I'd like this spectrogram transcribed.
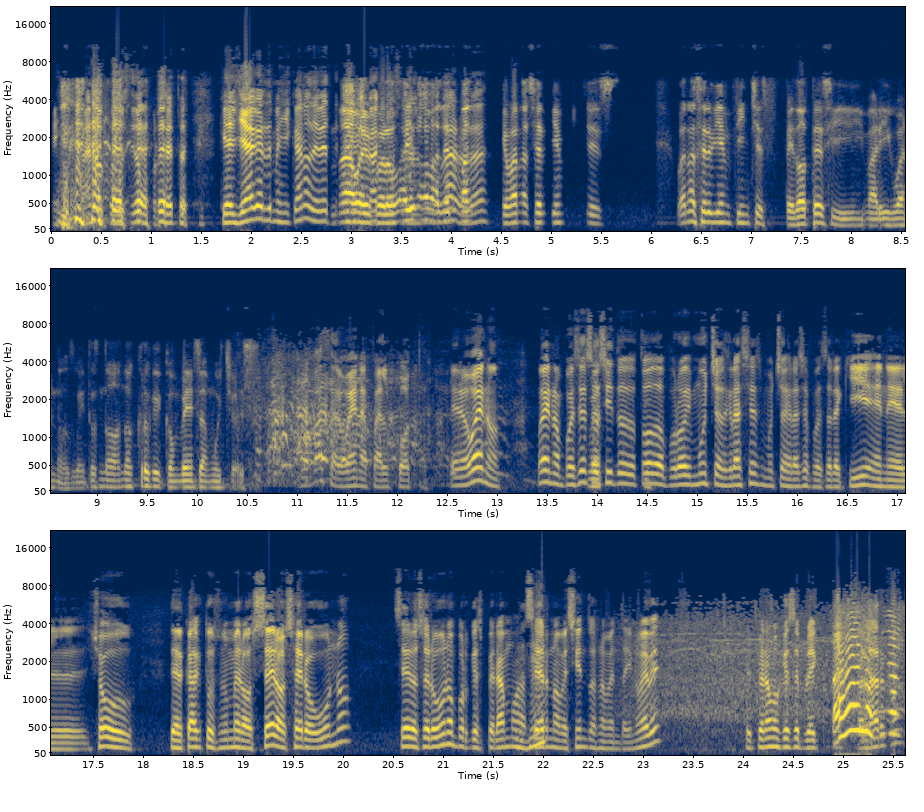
Mexicano por. Que el Jagger de mexicano debe tener No, güey, pero en ahí algún va a valer lugar, más ¿verdad? que van a ser bien pinches. Van a ser bien pinches pedotes y marihuanos, güey. Entonces no, no creo que convenza mucho eso. No va a ser buena Jota. Pero bueno, bueno, pues eso Bueno. ha sido todo por hoy. Muchas gracias, muchas gracias por estar aquí en el show del cactus número 001. 001 porque esperamos Ujú. hacer 999. Esperamos que ese proyecto ¡Ah, vaya la largo,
